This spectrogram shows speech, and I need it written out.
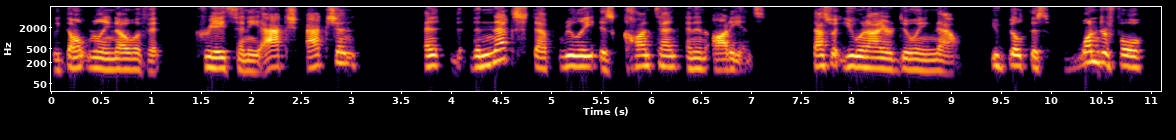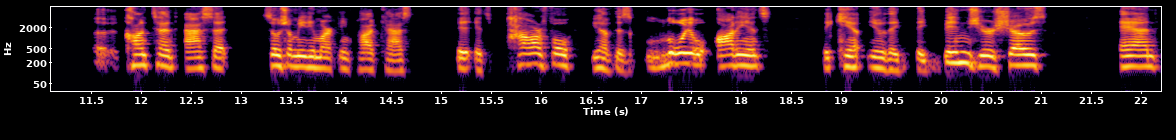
We don't really know if it creates any action. And the next step really is content and an audience. That's what you and I are doing now. You've built this wonderful uh, content asset, social media marketing podcast. It, it's powerful. You have this loyal audience. They can't, you know, they they binge your shows, and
